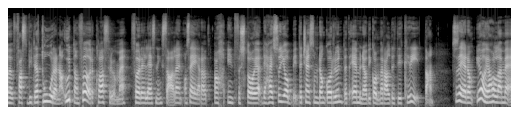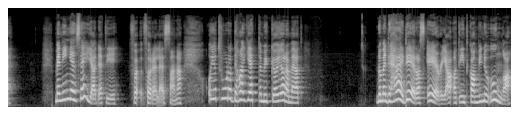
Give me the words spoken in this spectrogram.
Eh, fast vid datorerna utanför klassrummet, föreläsningssalen och säger att ah, inte förstår jag, det här är så jobbigt, det känns som de går runt ett ämne och vi kommer aldrig till kritan. Så säger de, jo, jag håller med. Men ingen säger det till föreläsarna. Och jag tror att det har jättemycket att göra med att no, men det här är deras area, att inte kan vi nu unga,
